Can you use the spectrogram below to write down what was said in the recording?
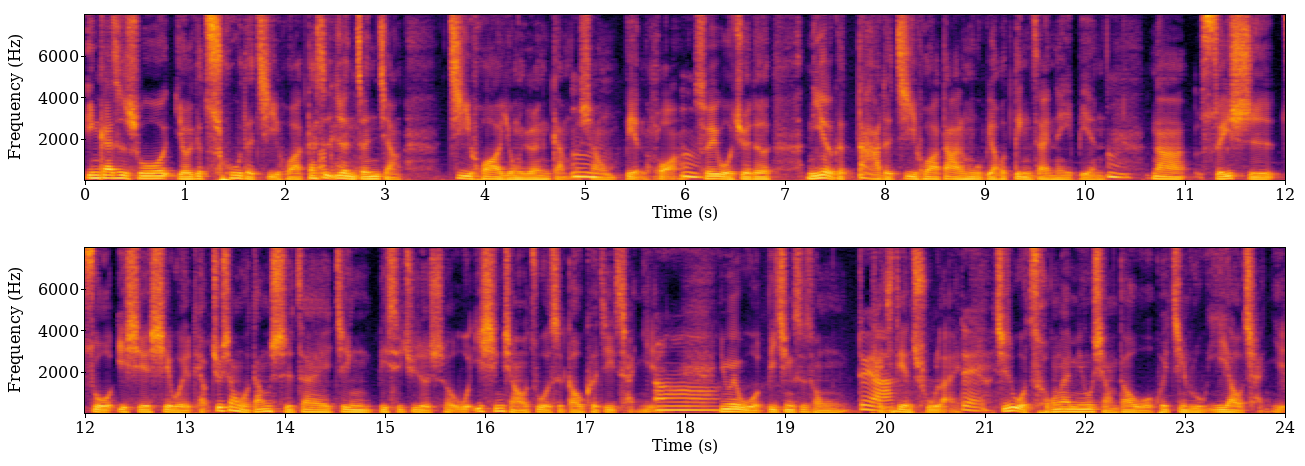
应该是说有一个粗的计划，但是认真讲。Okay. 计划永远赶不上变化，嗯嗯、所以我觉得你有个大的计划、大的目标定在那边，嗯、那随时做一些细微的调。就像我当时在进 BCG 的时候，我一心想要做的是高科技产业，哦、因为我毕竟是从台积电出来。对，啊、对，其实我从来没有想到我会进入医药产业。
